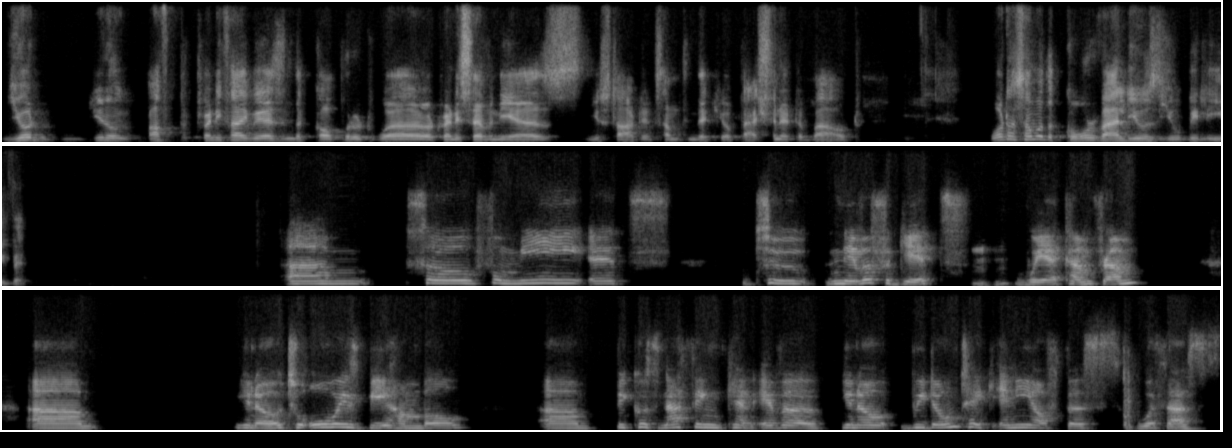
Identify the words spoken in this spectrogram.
you're you know after 25 years in the corporate world or 27 years you started something that you're passionate about. What are some of the core values you believe in? Um, so for me it's to never forget mm-hmm. where i come from. Um, you know to always be humble um, because nothing can ever you know we don't take any of this with us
